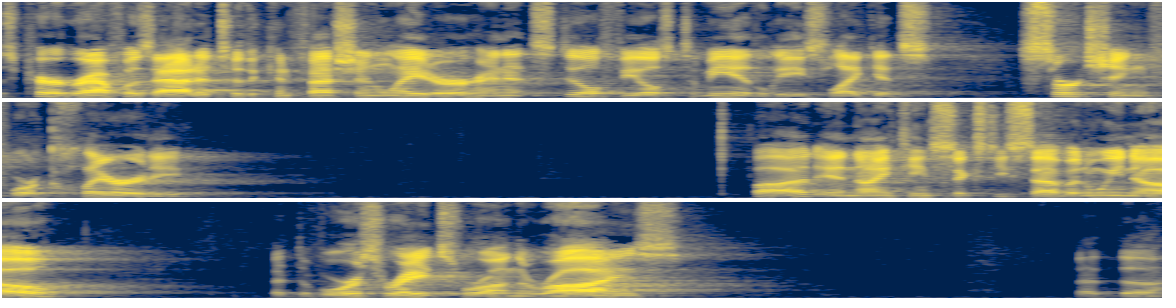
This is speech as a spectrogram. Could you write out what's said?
This paragraph was added to the confession later, and it still feels, to me at least, like it's searching for clarity. But in 1967, we know that divorce rates were on the rise that the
